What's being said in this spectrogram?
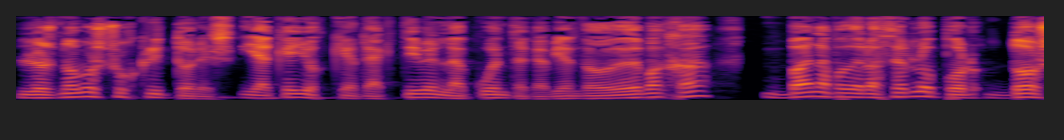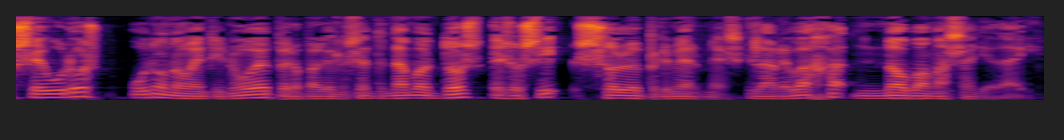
los nuevos suscriptores y aquellos que reactiven la cuenta que habían dado de baja van a poder hacerlo por 2 euros, 1,99, pero para que nos entendamos dos, eso sí, solo el primer mes, que la rebaja no va más allá de ahí.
